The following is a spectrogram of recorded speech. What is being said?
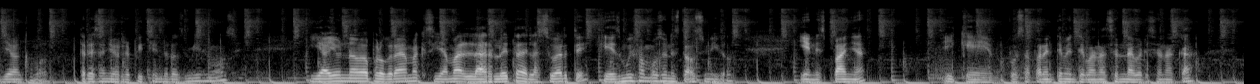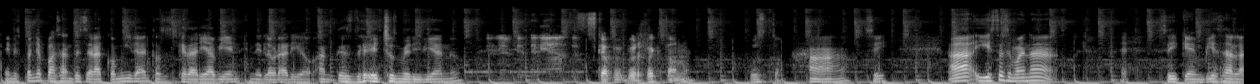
llevan como tres años repitiendo los mismos. Y hay un nuevo programa que se llama La Ruleta de la Suerte, que es muy famoso en Estados Unidos y en España. Y que pues aparentemente van a hacer una versión acá. En España pasa antes de la comida, entonces quedaría bien en el horario antes de Hechos Meridianos. En el que tenía antes escape perfecto, ¿no? Justo. Ajá, sí. Ah, y esta semana, eh, sí, que empieza la,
